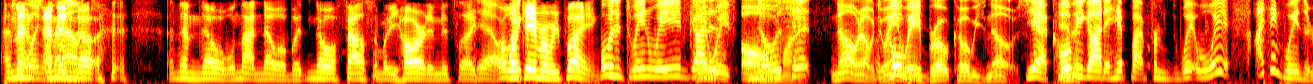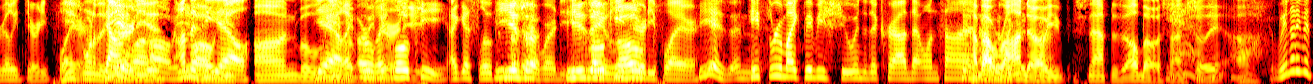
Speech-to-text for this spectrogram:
and then and then around. Noah, and then Noah. Well, not Noah, but Noah fouls somebody hard, and it's like, Yeah, or what like- game are we playing? what was it? Dwyane Wade got Dwyane his Wade, oh nose my- hit. No, no. Dwyane Kobe. Wade broke Kobe's nose. Yeah, Kobe the- got a hit by from Wade. Wade I think Wade's a really dirty player. He's one of the Down low. dirtiest. Oh, on the oh, he's DL. unbelievably Yeah, like or like dirty. low key. I guess low key He is is the a- right word. he He's is a low key low- dirty player. He is, and He threw Mike Bibby's shoe into the crowd that one time. How about was a good Rondo? time. He snapped his elbow essentially. dude. Oh. We don't even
